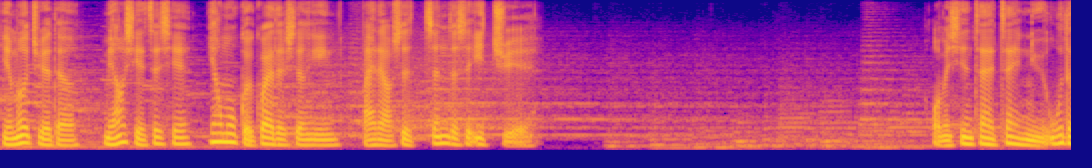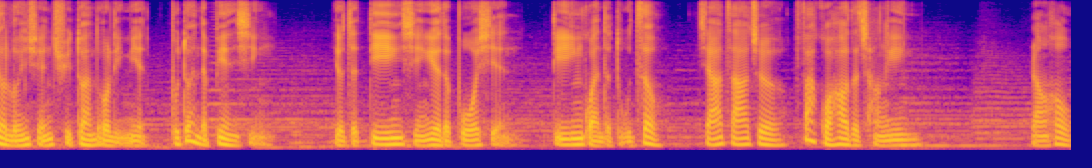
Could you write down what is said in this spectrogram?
有没有觉得？描写这些妖魔鬼怪的声音，白辽是真的是一绝。我们现在在女巫的轮旋曲段落里面不断的变形，有着低音弦乐的拨弦、低音管的独奏，夹杂着法国号的长音，然后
